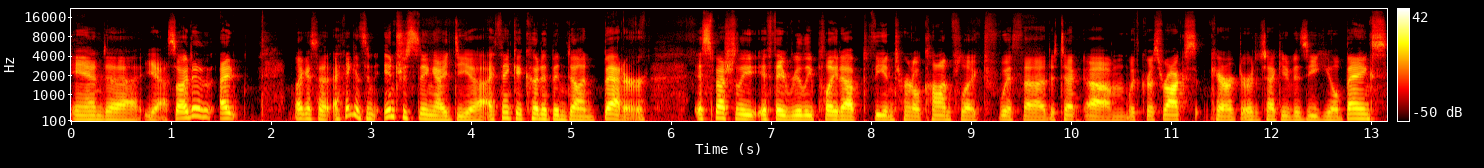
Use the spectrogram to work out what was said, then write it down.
and uh, yeah, so I didn't. I like I said, I think it's an interesting idea. I think it could have been done better, especially if they really played up the internal conflict with uh, detect um, with Chris Rock's character, Detective Ezekiel Banks,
